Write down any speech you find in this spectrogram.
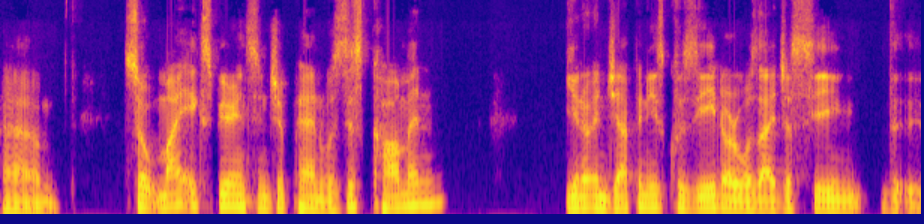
um so my experience in japan was this common you know in japanese cuisine or was i just seeing the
